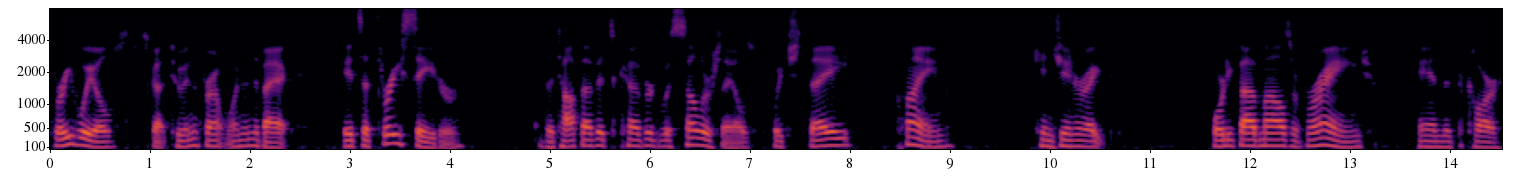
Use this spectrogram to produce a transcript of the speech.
three wheels. It's got two in the front, one in the back. It's a three seater. The top of it's covered with solar cells, which they claim can generate 45 miles of range and that the car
